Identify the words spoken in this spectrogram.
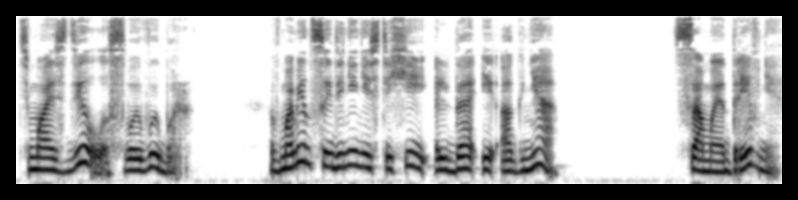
Тьма сделала свой выбор в момент соединения стихий льда и огня, самая древняя,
